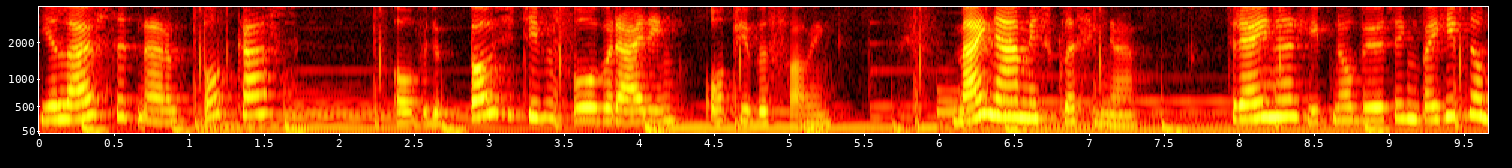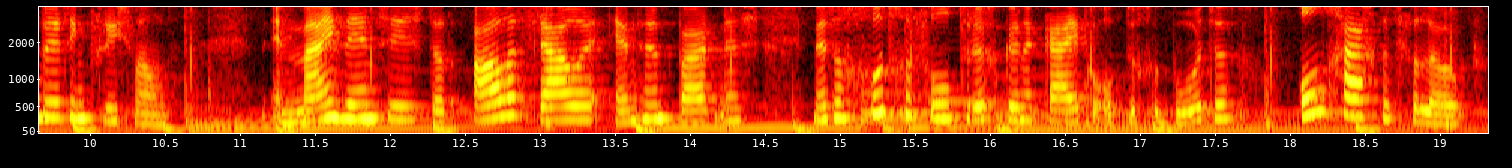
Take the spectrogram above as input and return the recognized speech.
Je luistert naar een podcast over de positieve voorbereiding op je bevalling. Mijn naam is Classina, trainer hypnobirthing bij Hypnobirthing Friesland. En mijn wens is dat alle vrouwen en hun partners met een goed gevoel terug kunnen kijken op de geboorte, ongeacht het verloop.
